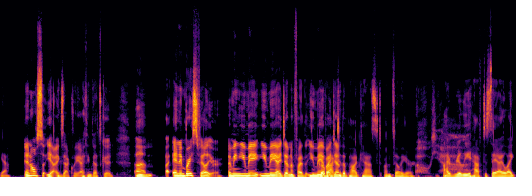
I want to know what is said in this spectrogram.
Yeah. And also, yeah, exactly. I think that's good. Um, and embrace failure. I mean, you may you may identify that you may Go have back to the podcast on failure. oh yeah. I really have to say I like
